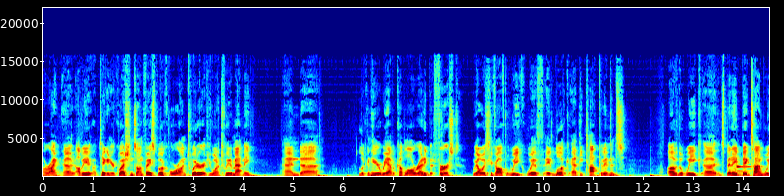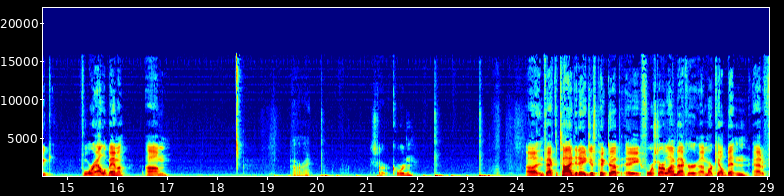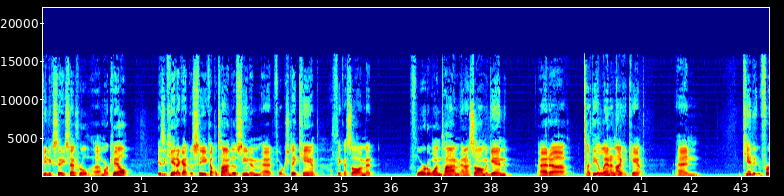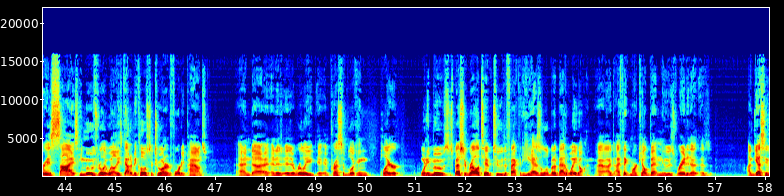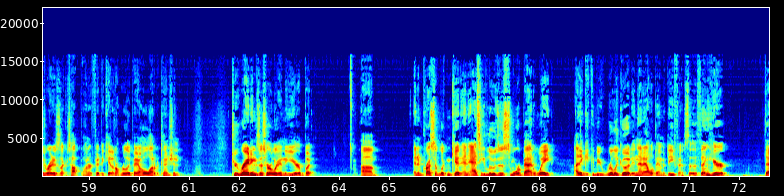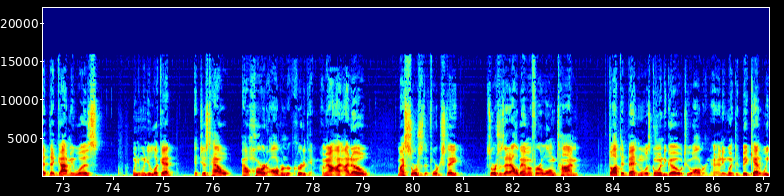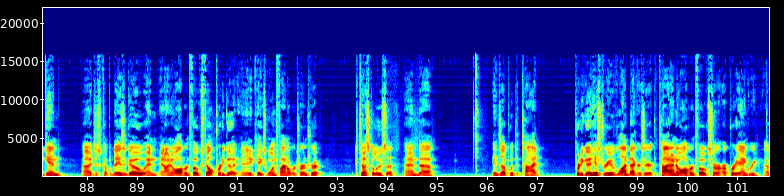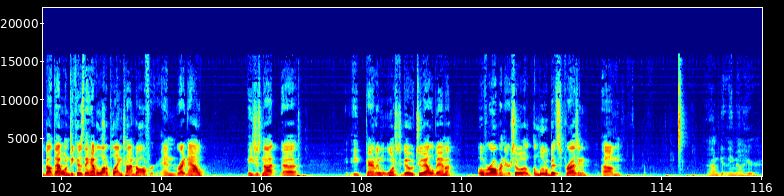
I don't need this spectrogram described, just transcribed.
All right. Uh, I'll be taking your questions on Facebook or on Twitter if you want to tweet them at me. And uh, looking here, we have a couple already. But first, we always kick off the week with a look at the top commitments of the week. Uh, it's been a big time week for Alabama. Um, all right. Start recording. Uh, in fact, the Tide today just picked up a four-star linebacker, uh, Markail Benton, out of Phenix City Central. Uh, Markail is a kid I got to see a couple times. I've seen him at Florida State camp. I think I saw him at Florida one time, and I saw him again at uh, at the Atlanta Nike camp. And kid, for his size, he moves really well. He's got to be close to 240 pounds, and uh, and is, is a really impressive looking player when he moves, especially relative to the fact that he has a little bit of bad weight on him. I, I, I think Markail Benton, who is rated as, I'm guessing he's rated as like a top 150 kid. I don't really pay a whole lot of attention to ratings this early in the year, but uh, an impressive looking kid. And as he loses some more bad weight, I think he could be really good in that Alabama defense. The, the thing here that that got me was when when you look at at just how how hard Auburn recruited him. I mean, I, I know my sources at Florida State, sources at Alabama for a long time, thought that Benton was going to go to Auburn, and he went to Big Cat Weekend uh, just a couple days ago, and, and I know Auburn folks felt pretty good, and then he takes one final return trip to Tuscaloosa and uh, ends up with the Tide. Pretty good history of linebackers there at the Tide. I know Auburn folks are, are pretty angry about that one because they have a lot of playing time to offer, and right now he's just not. Uh, he apparently wants to go to Alabama over Auburn there. So a, a little bit surprising. Um, I'm getting an email here.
